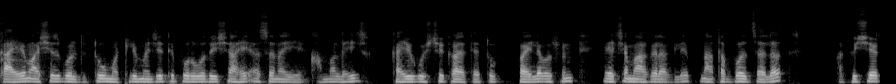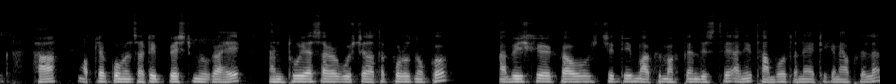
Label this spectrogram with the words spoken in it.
कायम अशीच बोलते तू म्हटली म्हणजे ती पूर्व दिशा आहे असं नाही आहे आम्हालाही काही गोष्टी कळत्या तू पहिल्यापासून याच्या मागे लागले. पण आता बस झालं. अभिषेक हा आपल्या कोमलसाठी बेस्ट मुलगा आहे आणि तू या सगळ्या गोष्टी आता पडू नको अभिषेक रावची ती माफी मागताना दिसते आणि थांबवताना या ठिकाणी आपल्याला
